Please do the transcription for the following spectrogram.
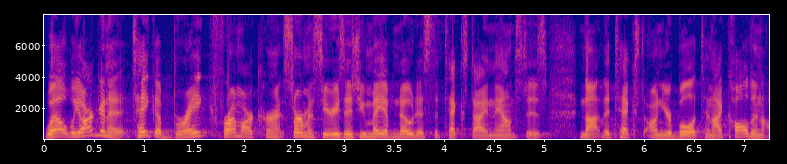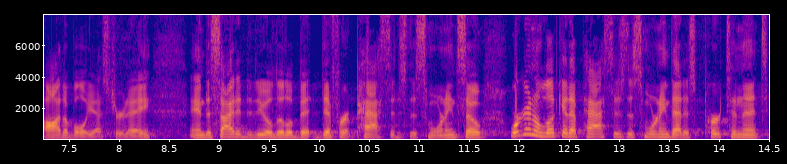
Well, we are going to take a break from our current sermon series. As you may have noticed, the text I announced is not the text on your bulletin. I called an audible yesterday and decided to do a little bit different passage this morning. So, we're going to look at a passage this morning that is pertinent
